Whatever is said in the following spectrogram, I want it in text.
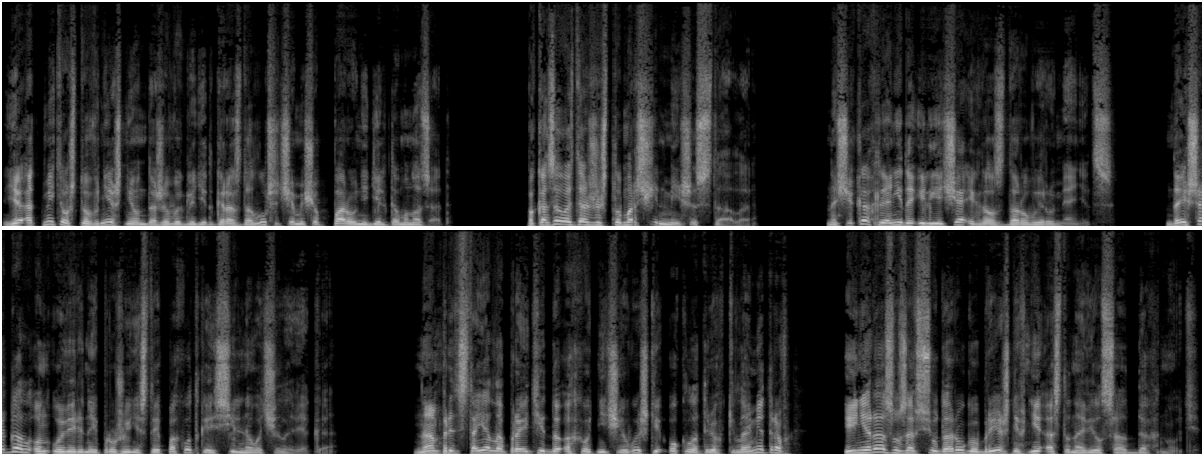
Я отметил, что внешне он даже выглядит гораздо лучше, чем еще пару недель тому назад. Показалось даже, что морщин меньше стало. На щеках Леонида Ильича играл здоровый румянец. Да и шагал он уверенной пружинистой походкой сильного человека. Нам предстояло пройти до охотничьей вышки около трех километров, и ни разу за всю дорогу Брежнев не остановился отдохнуть.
